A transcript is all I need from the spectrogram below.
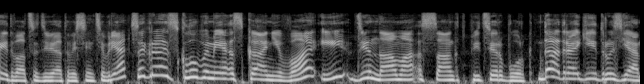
и 29 сентября сыграют с клубом клубами СКА-Нева и Динамо Санкт-Петербург. Да, дорогие друзья,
